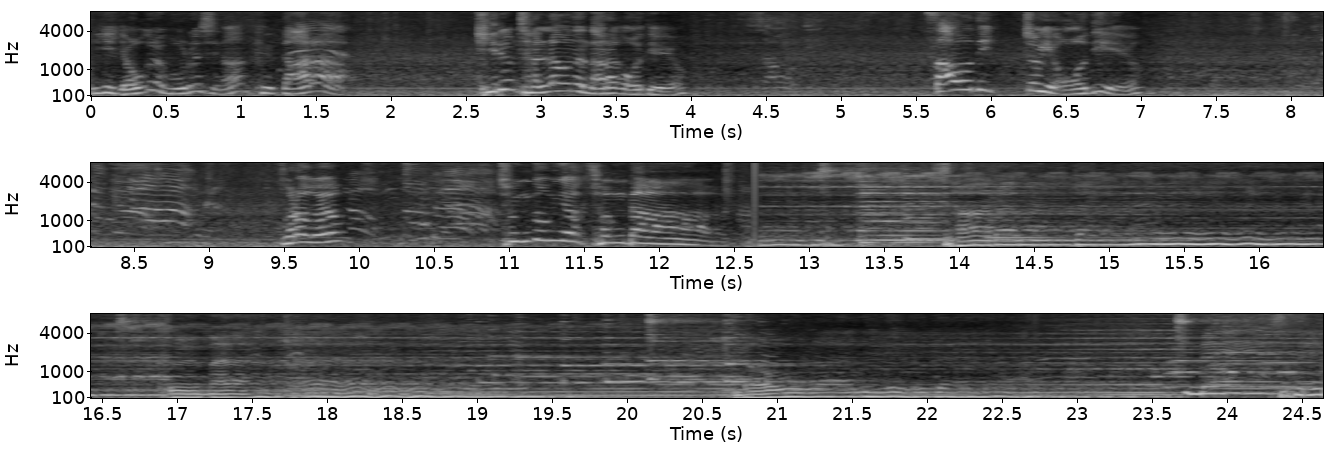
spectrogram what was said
이게 역을 모르시나? 그 나라 기름 잘 나오는 나라가 어디예요? 사우디. 사우디 쪽이 어디예요? 뭐라고요? 중동역 정답. 사랑한다는 그말 매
